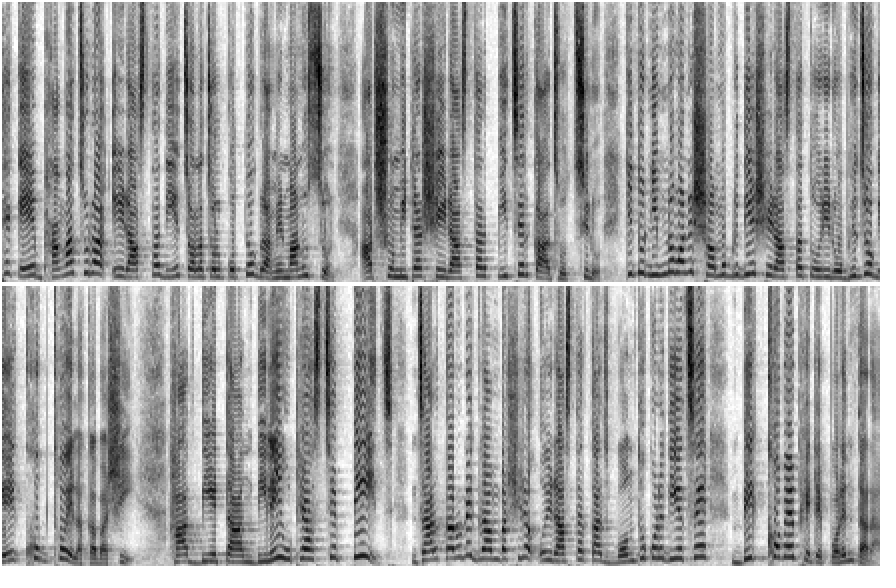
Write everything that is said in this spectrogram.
থেকে ভাঙাচোরা এই রাস্তা দিয়ে চলাচল করত গ্রামের মানুষজন। আটশো মিটার সেই রাস্তার পিচের কাজ হচ্ছিল, কিন্তু নিম্নমানের সামগ্রী দিয়ে সেই রাস্তা তৈরির অভিযোগে ক্ষুব্ধ এলাকাবাসী। হাত দিয়ে টান দিলেই উঠে আসছে পিচ, যার কারণে গ্রামবাসীরা ওই রাস্তার কাজ বন্ধ করে দিয়েছে, বিক্ষোভে ফেটে পড়েন তারা।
